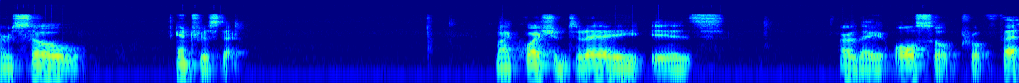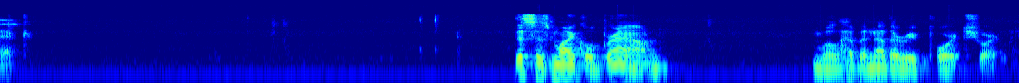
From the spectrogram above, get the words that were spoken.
are so interesting. My question today is Are they also prophetic? This is Michael Brown. We'll have another report shortly.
